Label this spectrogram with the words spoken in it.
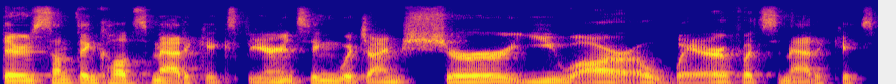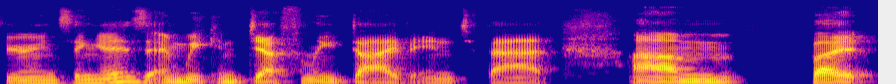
there's something called somatic experiencing, which I'm sure you are aware of what somatic experiencing is. And we can definitely dive into that. Um, but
